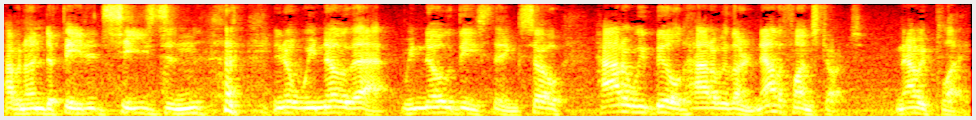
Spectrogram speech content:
have an undefeated season. you know, we know that. We know these things. So how do we build? How do we learn? Now the fun starts. Now we play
